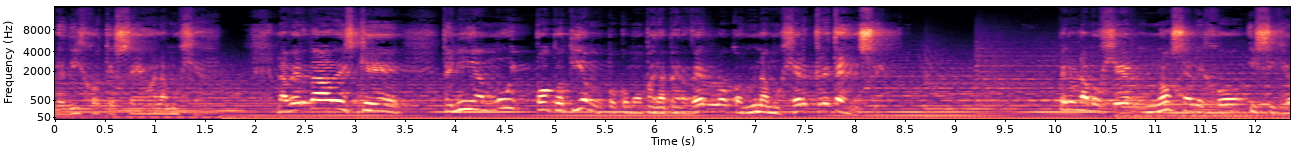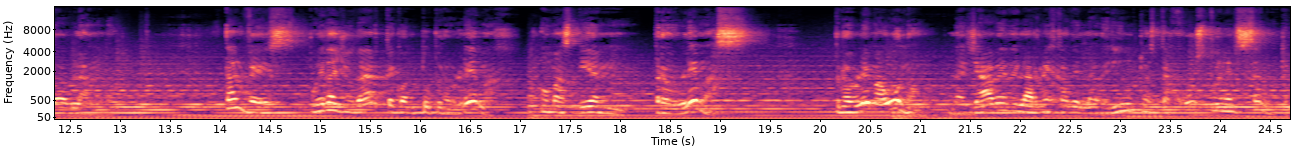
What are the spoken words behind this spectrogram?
le dijo Teseo a la mujer. La verdad es que tenía muy poco tiempo como para perderlo con una mujer cretense. Pero la mujer no se alejó y siguió hablando. Tal vez pueda ayudarte con tu problema, o más bien problemas. Problema 1. La llave de la reja del laberinto está justo en el centro,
